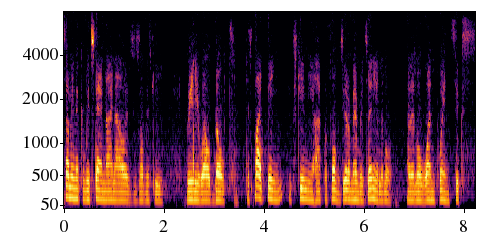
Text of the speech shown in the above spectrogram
something that can withstand nine hours is obviously really well built, despite being extremely high performance. You got to remember it's only a little a little 1.6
